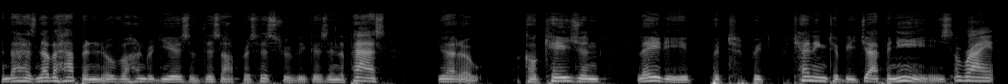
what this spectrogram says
And that has never happened in over a 100 years of this opera's history because in the past, you had a Caucasian lady pret- pre- pretending to be Japanese. Right.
